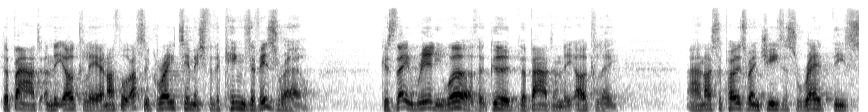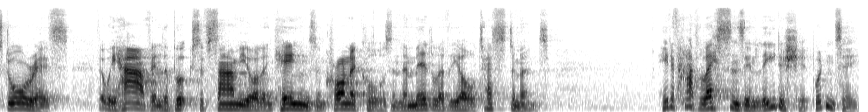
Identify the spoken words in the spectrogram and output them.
the bad, and the ugly. And I thought that's a great image for the kings of Israel because they really were the good, the bad, and the ugly. And I suppose when Jesus read these stories that we have in the books of Samuel and Kings and Chronicles in the middle of the Old Testament, he'd have had lessons in leadership, wouldn't he?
